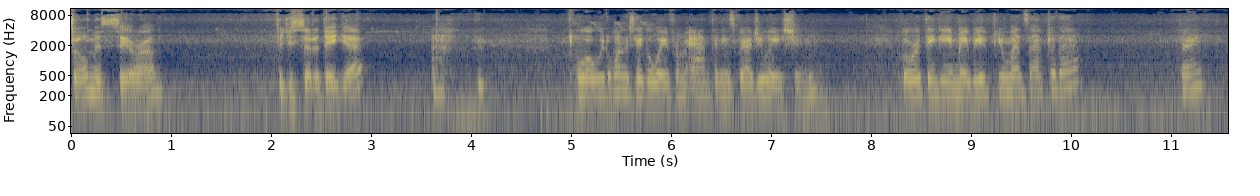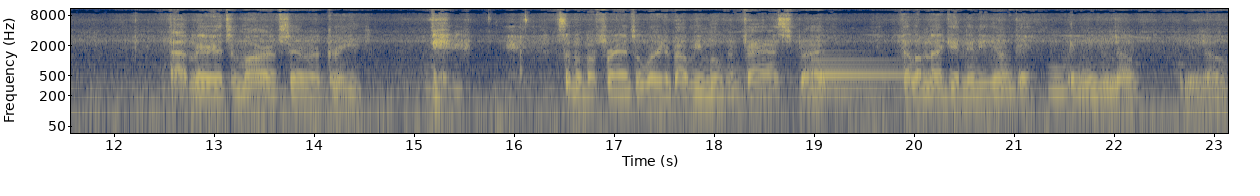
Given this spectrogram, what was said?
So, Miss Sarah, did you set a date yet? Well, we don't want to take away from Anthony's graduation, but we're thinking maybe a few months after that, right? I'd marry her tomorrow if Sarah agreed. Some of my friends are worried about me moving fast, but hell, I'm not getting any younger. And when you know, you know.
